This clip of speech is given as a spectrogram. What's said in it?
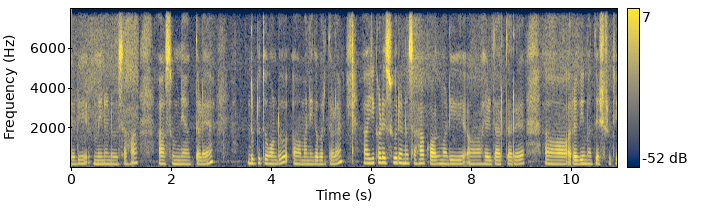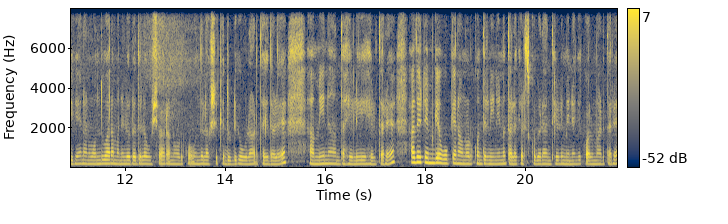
ಹೇಳಿ ಮೀನನು ಸಹ ಸುಮ್ಮನೆ ಆಗ್ತಾಳೆ. ದುಡ್ಡು ತಗೊಂಡು ಮನೆಗೆ ಬರ್ತಾಳೆ. ಈ ಕಡೆ ಸೂರ್ಯನು ಸಹ ಕಾಲ್ ಮಾಡಿ ಹೇಳ್ತಾ ಇರ್ತಾರೆ. ರವಿ ಮತ್ತು ಶ್ರುತಿಗೆ, ನಾನು ಒಂದು ವಾರ ಮನೇಲಿರೋದೆಲ್ಲ ಹುಷಾರ ನೋಡ್ಕೊ, ಒಂದು ಲಕ್ಷಕ್ಕೆ ದುಡ್ಡಿಗೆ ಓಡಾಡ್ತಾ ಇದ್ದಾಳೆ ಮೀನಾ ಅಂತ ಹೇಳಿ ಹೇಳ್ತಾರೆ. ಅದೇ ಟೈಮ್ಗೆ ಓಕೆ ನಾವು ನೋಡ್ಕೊತೀರಿ ನೀನೇನು ತಲೆ ಕೆಡಿಸ್ಕೋಬೇಡ ಅಂತ ಹೇಳಿ ಮೀನಾಗೆ ಕಾಲ್ ಮಾಡ್ತಾರೆ.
